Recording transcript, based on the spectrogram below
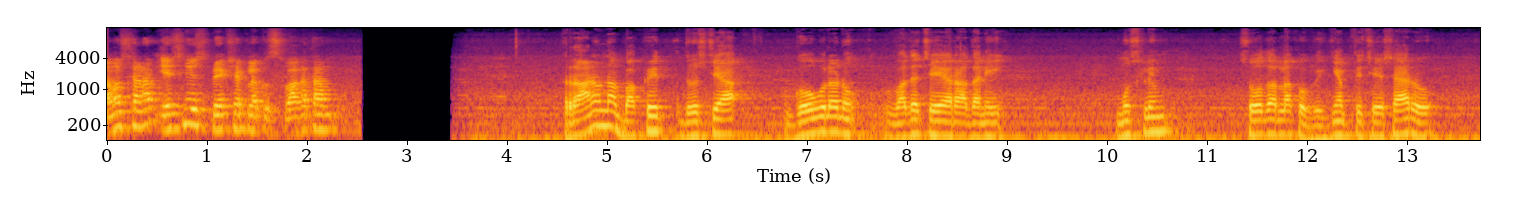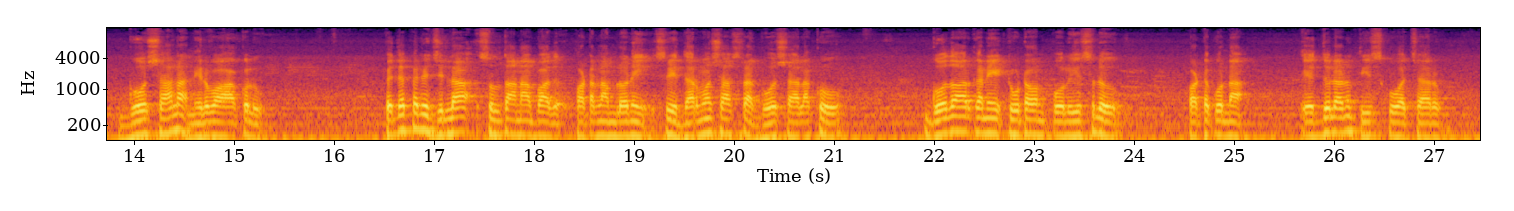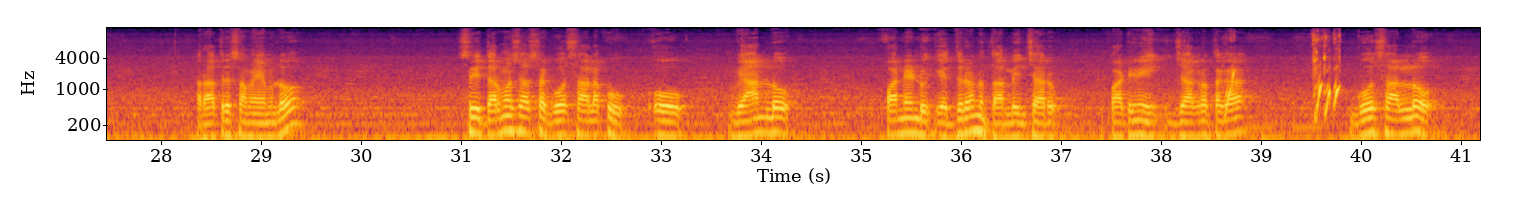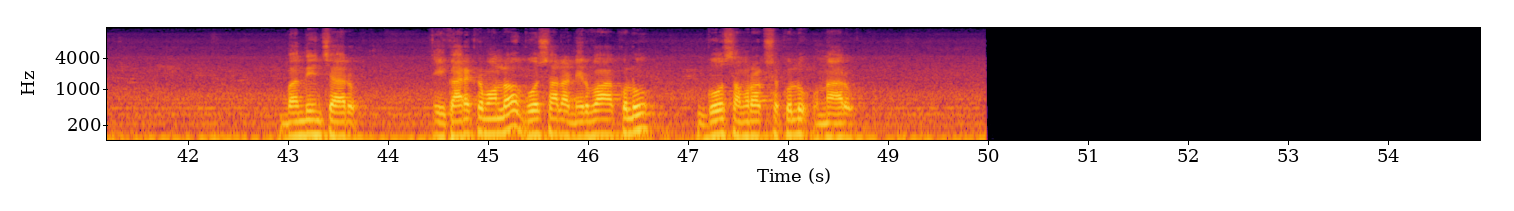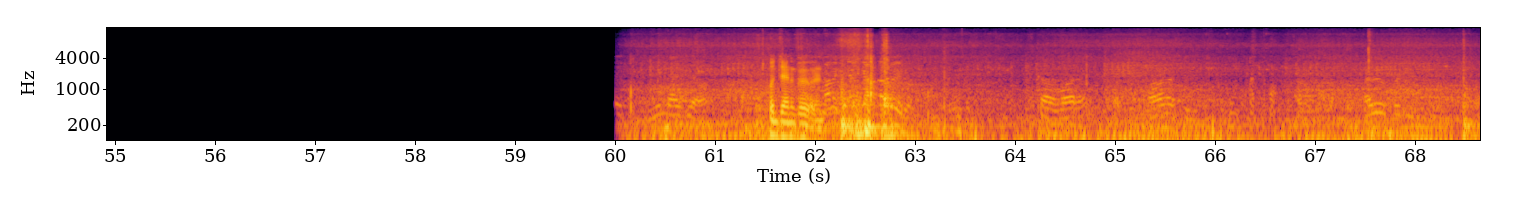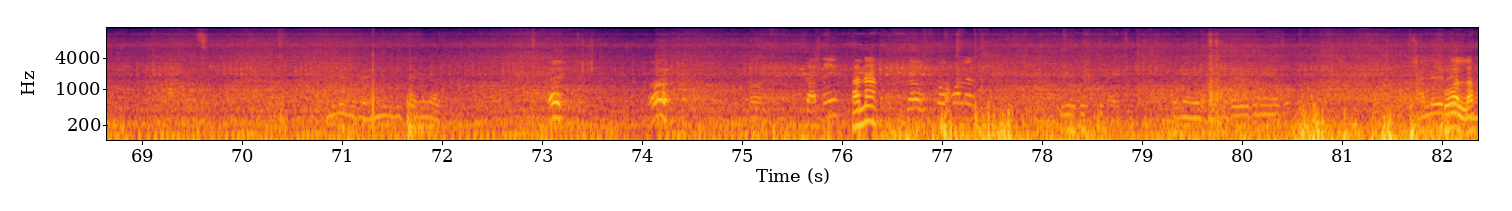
నమస్కారం yes news ప్రేక్షకులకు స్వాగతం. రానున్న బక్రీద్ దృష్ట్యా గోవులను వధ చేయరాదని ముస్లిం సోదరులకు విజ్ఞప్తి చేశారు గోశాల నిర్వాహకులు. పెద్దపల్లి జిల్లా సుల్తానాబాద్ పట్టణంలోని శ్రీ ధర్మశాస్త్ర గోశాలకు గోదావరికని టూ టౌన్ పోలీసులు పట్టుకున్న ఎద్దులను తీసుకువచ్చారు. రాత్రి సమయంలో శ్రీ ధర్మశాస్త్ర గోశాలకు ఓ వ్యాన్లో పన్నెండు ఎద్దులను తరలించారు. వాటిని జాగ్రత్తగా గోశాలలో బంధించారు. ఈ కార్యక్రమంలో గోశాల నిర్వాహకులు గో సంరక్షకులు ఉన్నారు. కొంచెం వెనకకు రండి. అన్న. పోవాలా?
